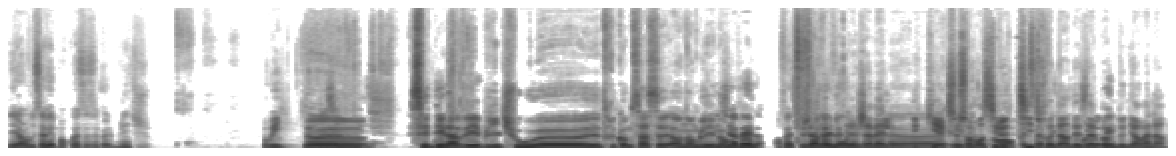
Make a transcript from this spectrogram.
D'ailleurs, vous savez pourquoi ça s'appelle Bleach? Oui Euh, C'est délavé Bleach ou euh, un truc comme ça c'est en anglais, non? Javel. En fait, c'est Javel, Javel. la Javel euh, et qui est accessoirement aussi le titre fait d'un des albums de Nirvana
